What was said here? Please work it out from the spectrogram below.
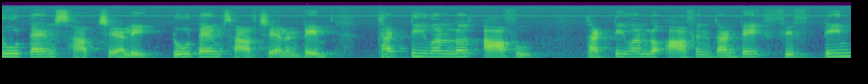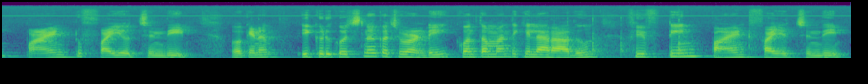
టూ టైమ్స్ ఆఫ్ చేయాలి. టూ టైమ్స్ ఆఫ్ చేయాలంటే థర్టీ వన్లో ఆఫ్ థర్టీ వన్లో ఆఫ్ ఎంత అంటే ఫిఫ్టీన్ పాయింట్ ఫైవ్ వచ్చింది. ఓకేనా? ఇక్కడికి వచ్చినాక చూడండి. కొంతమందికి ఇలా రాదు. ఫిఫ్టీన్ పాయింట్ ఫైవ్ వచ్చింది.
